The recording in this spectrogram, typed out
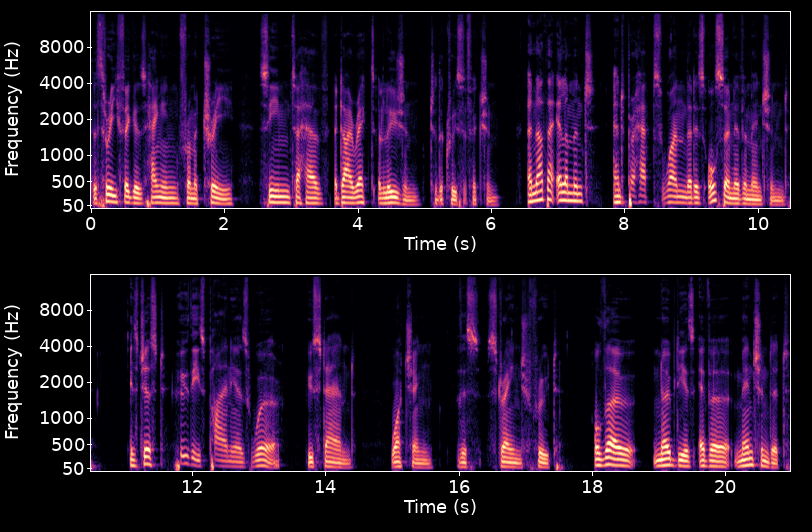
The three figures hanging from a tree seem to have a direct allusion to the crucifixion. Another element, and perhaps one that is also never mentioned, is just who these pioneers were who stand watching this strange fruit. Although nobody has ever mentioned it,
